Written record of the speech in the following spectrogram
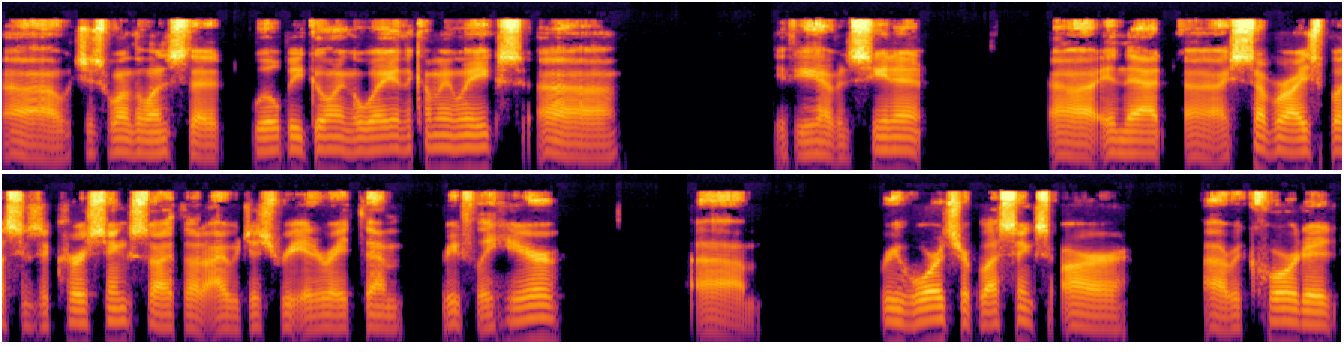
uh, which is one of the ones that will be going away in the coming weeks. Uh, if you haven't seen it, uh, in that uh, I summarized blessings and cursing, so I thought I would just reiterate them briefly here. Um, rewards or blessings are uh, recorded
